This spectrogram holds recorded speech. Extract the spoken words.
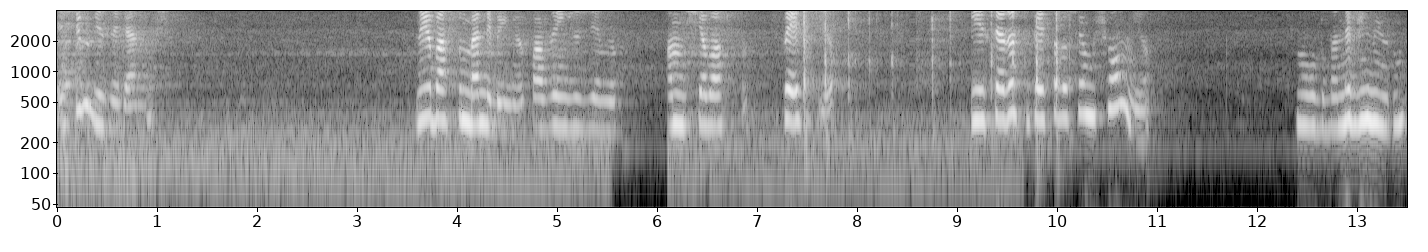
Eşi bir gezegenmiş. Neye bastım ben de bilmiyorum. Fazla İngilizcem yok. Ama bir şeye bastım. Space diyor. Bilgisayarda Space'e basıyorum bir şey olmuyor. Ne oldu ben de bilmiyorum.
